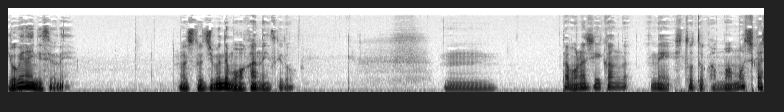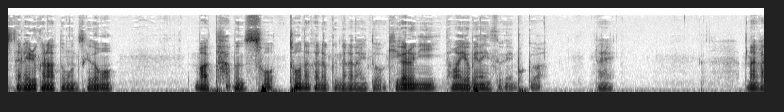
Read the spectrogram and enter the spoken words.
呼べないんですよね。まあちょっと自分でもわかんないんですけど。うーん。多分同じ考え、ね、人とか、まあもしかしたらいるかなと思うんですけども、まあ多分相当仲良くならないと気軽に名前呼べないんですよね、僕は。はい。なんか、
